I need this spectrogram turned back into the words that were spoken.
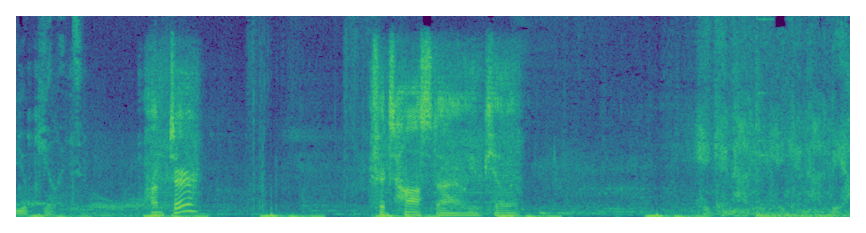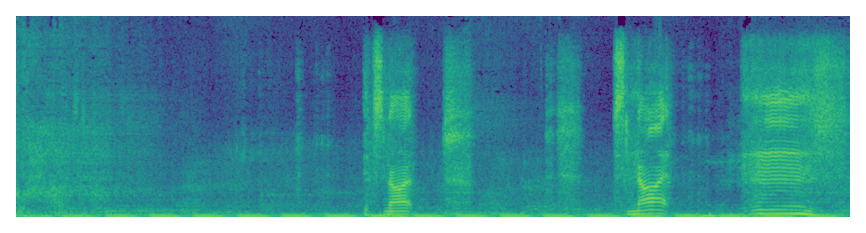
you kill it. Hunter? If it's hostile, you kill it. He cannot be, he cannot be allowed. It's not. It's not. Mm,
